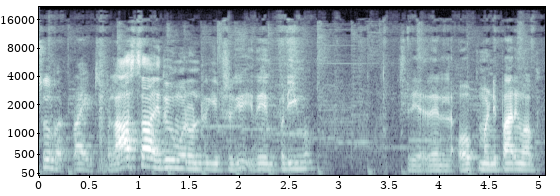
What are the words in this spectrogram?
சூப்பர். ரைட் இப்போ லாஸ்ட்டாக இதுவும் ஒரு ஒன்று கிஃப்ட் இருக்குது இதையும் பிடிங்க. சரி அதை ஓப்பன் பண்ணி பாருங்க பாப்போம்.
